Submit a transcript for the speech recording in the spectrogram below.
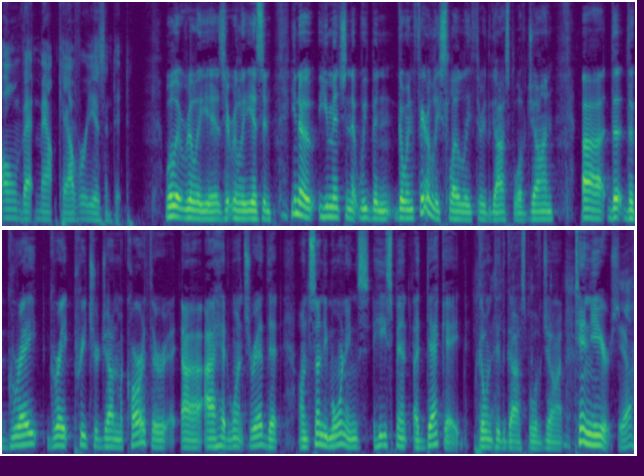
on that Mount Calvary, isn't it? Well, it really is. It really is. And, you know, you mentioned that we've been going fairly slowly through the Gospel of John. Uh, the, the great, great preacher John MacArthur, uh, I had once read that on Sunday mornings, he spent a decade going through the Gospel of John 10 years. Yeah.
